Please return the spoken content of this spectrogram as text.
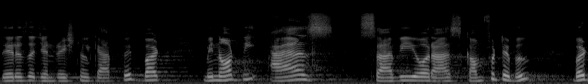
there is a generational gap with, but may not be as savvy or as comfortable, but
